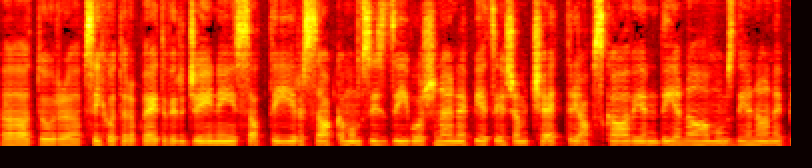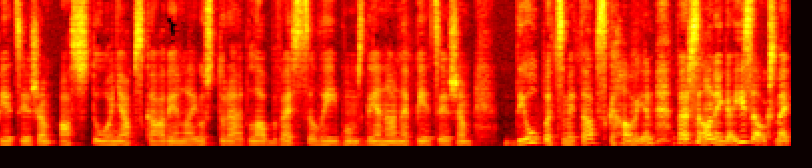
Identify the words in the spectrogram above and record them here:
Tur psihoterapeita Virģīnija Satīra saka, mums izdzīvošanai nepieciešami četri apskāvieni dienā, mums dienā nepieciešami astoņi apskāvieni, lai uzturētu labu veselību, mums dienā nepieciešami 12 apskāvieni personīgai izaugsmai.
